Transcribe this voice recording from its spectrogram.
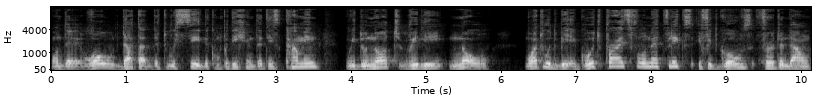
on the raw data that we see, the competition that is coming, we do not really know what would be a good price for Netflix if it goes further down.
